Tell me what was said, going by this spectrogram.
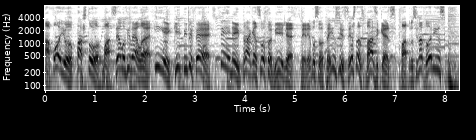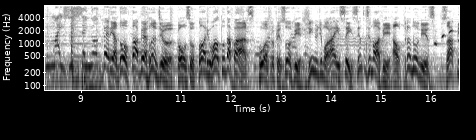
Apoio Pastor Marcelo Vilela e equipe de fé. Venha e traga sua família. Teremos sorteios de cestas básicas. Patrocinadores Mas o Senhor Vereador Fábio Erlândio, Consultório Alto da Paz, Rua Professor Virgínio de Moraes 609, Altran Nunes, Zap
